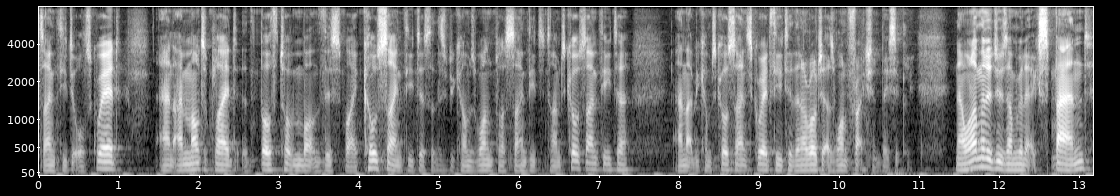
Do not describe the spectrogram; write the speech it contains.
sine theta all squared. And I multiplied both top and bottom of this by cosine theta. So this becomes 1 plus sine theta times cosine theta. And that becomes cosine squared theta. Then I wrote it as one fraction basically. Now what I'm going to do is I'm going to expand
